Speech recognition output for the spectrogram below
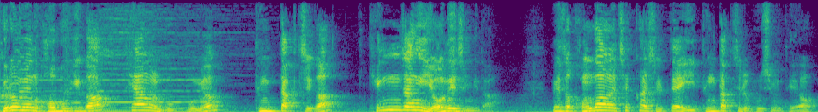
그러면 거북이가 태양을 못 보면 등딱지가 굉장히 연해집니다. 그래서 건강을 체크하실 때 이 등딱지를 보시면 돼요.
